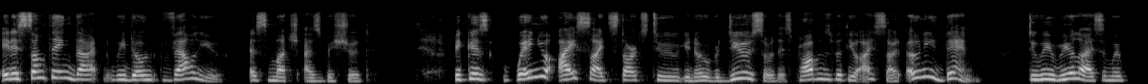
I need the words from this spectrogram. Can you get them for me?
It is something that we don't value as much as we should. Because when your eyesight starts to, you know, reduce or there's problems with your eyesight, only then do we realize and we're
